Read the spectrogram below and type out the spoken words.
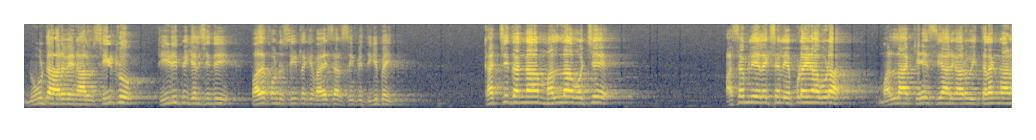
నూట అరవై నాలుగు సీట్లు టీడీపీ గెలిచింది పదకొండు సీట్లకి వైఎస్ఆర్సీపీ దిగిపోయి. ఖచ్చితంగా మళ్ళా వచ్చే అసెంబ్లీ ఎలక్షన్లు ఎప్పుడైనా కూడా మళ్ళా కేసీఆర్ గారు ఈ తెలంగాణ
